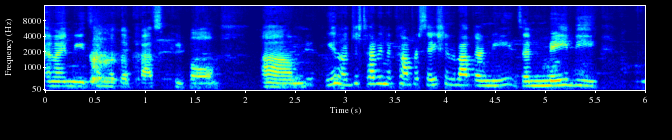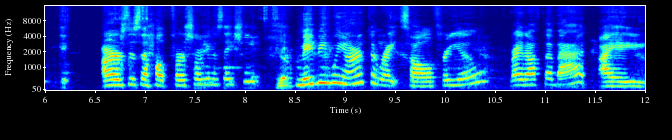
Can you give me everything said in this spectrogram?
and I meet some of the best people. Um, you know, just having a conversation about their needs, and maybe ours is a help first organization. Yep. Maybe we aren't the right solve for you right off the bat. I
